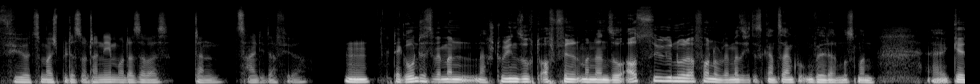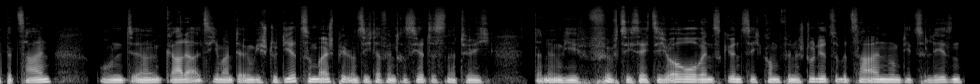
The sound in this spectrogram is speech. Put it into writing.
für zum Beispiel das Unternehmen oder sowas, dann zahlen die dafür. Mhm. Der Grund ist, wenn man nach Studien sucht, oft findet man dann so Auszüge nur davon und wenn man sich das Ganze angucken will, dann muss man äh, Geld bezahlen. Und äh, gerade als jemand, der irgendwie studiert zum Beispiel und sich dafür interessiert, ist natürlich dann irgendwie 50, 60 Euro, wenn es günstig kommt, für eine Studie zu bezahlen, um die zu lesen,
